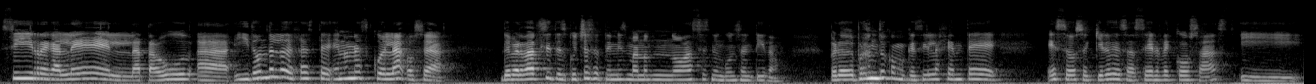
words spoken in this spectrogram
sí, regalé el ataúd, a... ¿y dónde lo dejaste? ¿En una escuela? O sea, de verdad si te escuchas a ti misma no, no haces ningún sentido. Pero de pronto como que sí la gente, eso, se quiere deshacer de cosas y,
